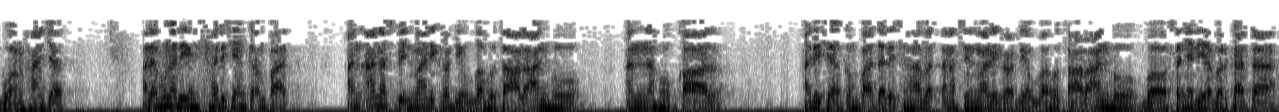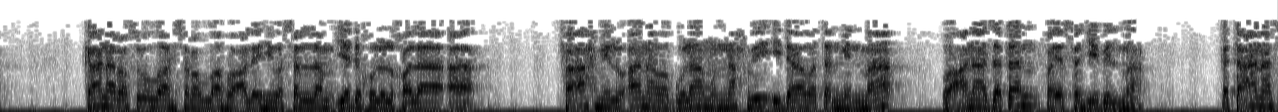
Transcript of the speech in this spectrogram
buang hajat. Adapun hadis hadis yang keempat, An Anas bin Malik radhiyallahu taala anhu annahu qala Hadis yang keempat dari sahabat Anas bin Malik radhiyallahu taala anhu bahwasanya dia berkata, "Kana Rasulullah sallallahu alaihi wasallam yadkhulul khala'a فأحمل أنا وغلام نحوي إداوة من ماء وعنازة فيستنجي بالماء kata Anas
